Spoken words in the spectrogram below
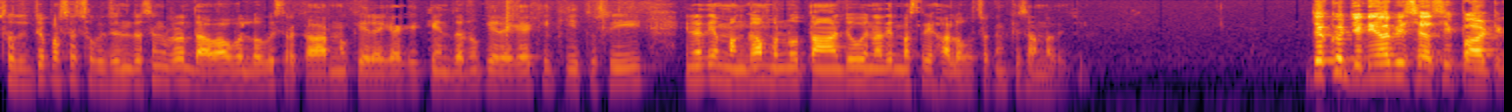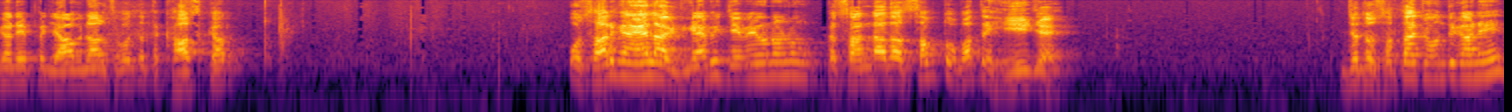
ਸੋ ਦੂਜੇ ਪਾਸੇ ਸੁਖਜਿੰਦਰ ਸਿੰਘ ਰੰਧਾਵਾ ਵੱਲੋਂ ਵੀ ਸਰਕਾਰ ਨੂੰ ਘੇਰਿਆ ਗਿਆ ਕਿ ਕੇਂਦਰ ਨੂੰ ਘੇਰਿਆ ਗਿਆ ਕਿ ਕੀ ਤੁਸੀਂ ਇਹਨਾਂ ਦੀਆਂ ਮੰਗਾਂ ਮੰਨੋ ਤਾਂ ਜੋ ਇਹਨਾਂ ਦੇ ਮਸਲੇ ਹੱਲ ਹੋ ਸਕਣ ਕਿਸਾਨਾਂ ਦੇ ਜੀ। ਦੇਖੋ ਜਿੰਨੀਆਂ ਵੀ ਸਿਆਸੀ ਪਾਰਟੀਆਂ ਨੇ ਪੰਜਾਬ ਨਾਲ ਸੰਬੰਧਿਤ ਖਾਸ ਕਰ ਉਹ ਸਾਰੀਆਂ ਐ ਲੱਗਦੀਆਂ ਵੀ ਜਿਵੇਂ ਉਹਨਾਂ ਨੂੰ ਕਿਸਾਨਾਂ ਦਾ ਸਭ ਤੋਂ ਵੱਧ ਹੇਜ ਹੈ। ਜਦੋਂ ਸੱਤਾ 'ਚ ਹੁੰਦੀਆਂ ਨੇ,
